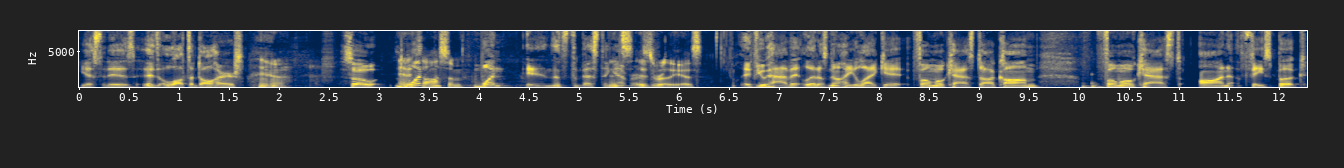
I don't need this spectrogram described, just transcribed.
yes it is. It's lots of doll hairs. Yeah. So And one, it's awesome. One, eh, that's the best thing It's, ever. it really is. If you have it, let us know how you like it. FOMOcast.com, FOMOcast on Facebook,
